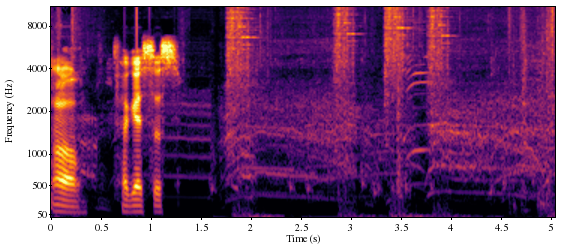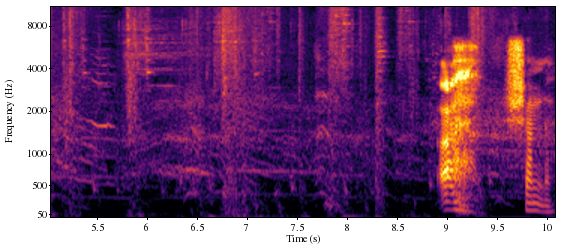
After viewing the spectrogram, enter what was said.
Oh, vergesst es. Ah, Schande.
